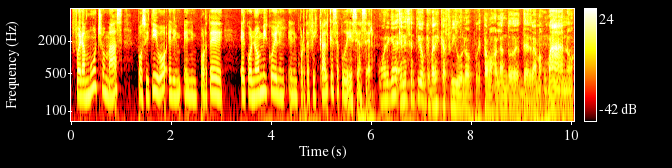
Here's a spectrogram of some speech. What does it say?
fuera mucho más positivo el, el importe económico y el, el importe fiscal que se pudiese hacer. En ese sentido, aunque parezca frívolo, porque estamos hablando de, de dramas humanos,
